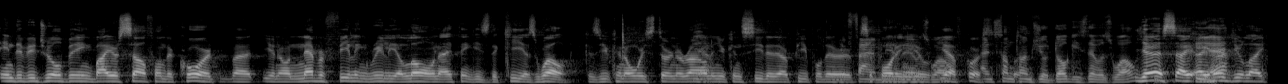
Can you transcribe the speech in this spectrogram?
individual, being by yourself on the court, but you know, never feeling really alone, I think is the key as well, because you can always turn around Yeah. and you can see that there are people that Your are family supporting there you. as well. Yeah, of course. And sometimes your dog is there as well. Yes, I, I heard you like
